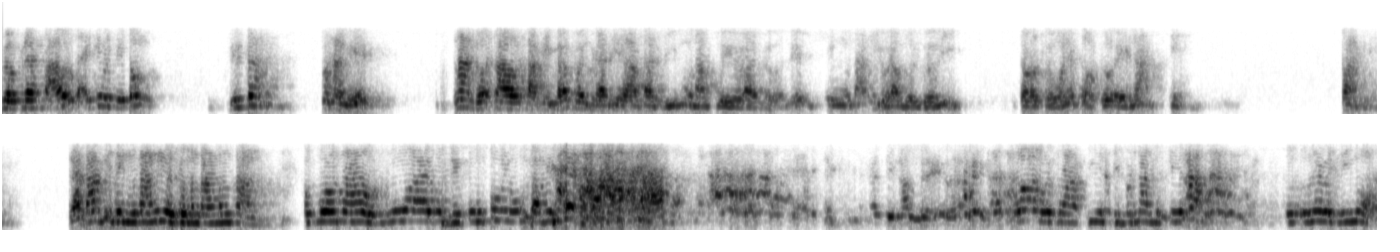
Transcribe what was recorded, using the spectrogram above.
dua belas tahun saya kira hitung juta, paham ya? Nah, dua tahun tapi pun berarti lata jimu nak kue ora dole, sing utang yo ora boleh Cara Jawane padha enak. Ya? Lah tapi sing utangi yo mentang-mentang. Sepuluh tahun, wah itu diputu itu tapi. Wah, rapi di menang mesti. Tutune wis limo.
